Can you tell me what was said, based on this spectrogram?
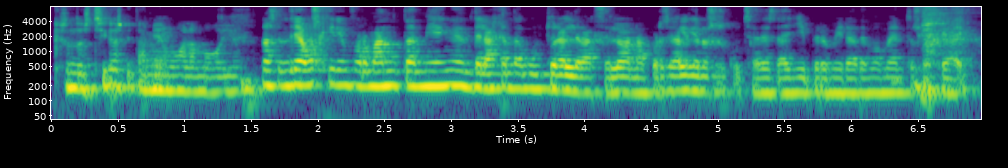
que son dos chicas que también molan mogollón. Nos tendríamos que ir informando también de la agenda cultural de Barcelona, por si alguien nos escucha desde allí, pero mira, de momento es lo que hay.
